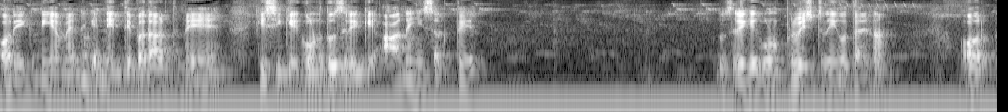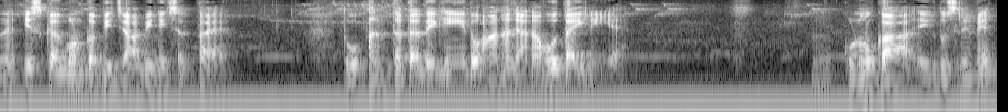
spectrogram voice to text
और एक नियम है ना कि नित्य पदार्थ में किसी के गुण दूसरे के आ नहीं सकते। दूसरे के गुण प्रविष्ट नहीं होता है ना। और इसका गुण कभी जा भी नहीं सकता है। तो अंततः देखेंगे तो आना जाना होता ही नहीं है। गुणों का एक दूसरे में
